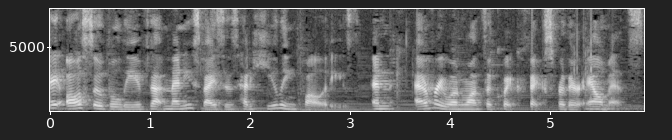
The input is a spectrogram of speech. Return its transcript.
They also believed that many spices had healing qualities, and everyone wants a quick fix for their ailments.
